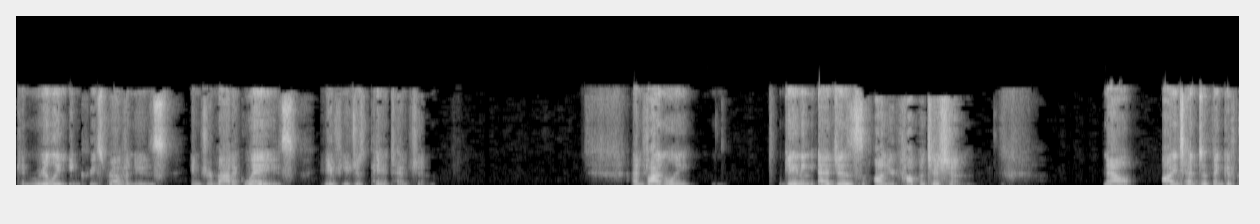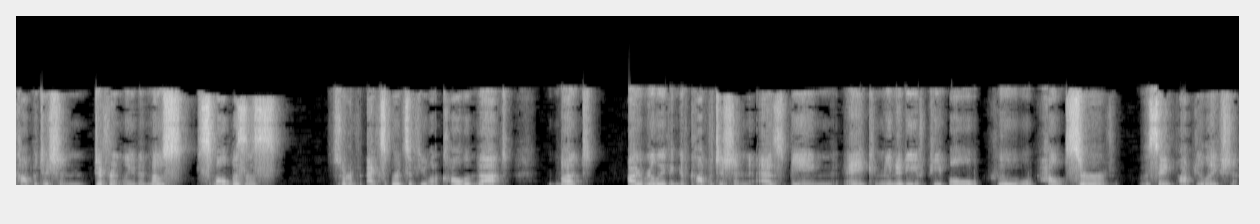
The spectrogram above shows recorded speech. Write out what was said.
can really increase revenues in dramatic ways if you just pay attention. And finally, gaining edges on your competition. Now, I tend to think of competition differently than most small business sort of experts, if you want to call them that but I really think of competition as being a community of people who help serve the same population.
